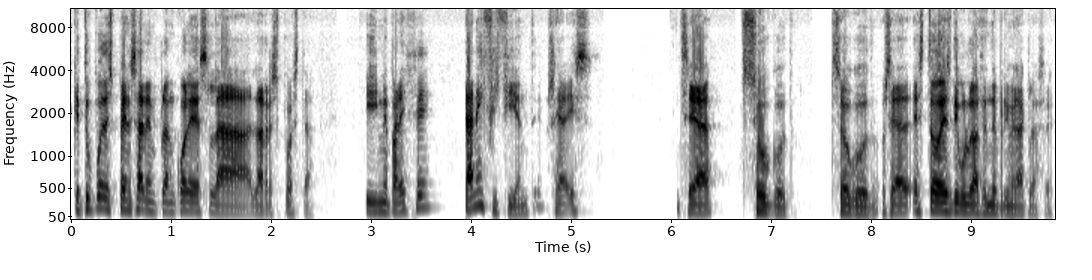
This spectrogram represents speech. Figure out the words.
que tú puedes pensar en plan cuál es la, la respuesta. Y me parece tan eficiente. O sea, es. O sea, so good. So good. O sea, esto es divulgación de primera clase.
